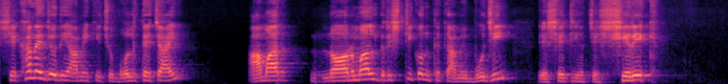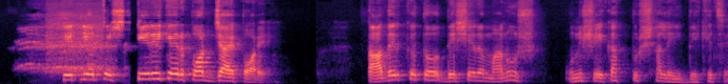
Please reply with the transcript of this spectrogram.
সেখানে যদি আমি কিছু বলতে চাই, আমার নর্মাল দৃষ্টিকোণ থেকে আমি বুঝি যে সেটি হচ্ছে শিরিক। সেটি হচ্ছে শিরিকের পর্যায়ে পড়ে। তাদেরকে তো দেশের মানুষ উনিশশো একাত্তর সালেই দেখেছে।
